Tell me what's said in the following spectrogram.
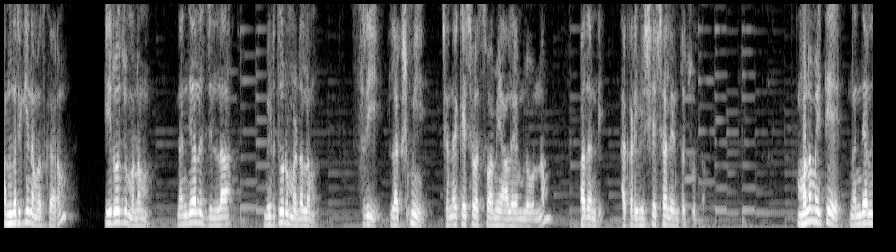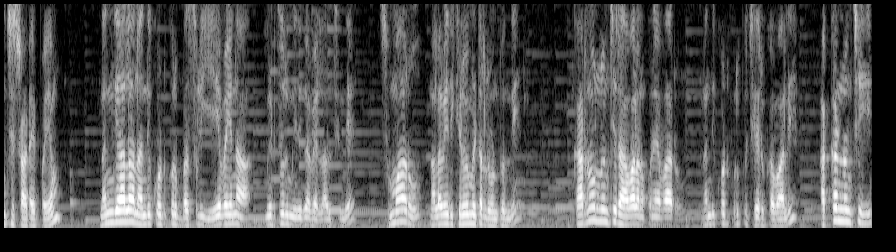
అందరికీ నమస్కారం. ఈరోజు మనం నంద్యాల జిల్లా మిడుతూరు మండలం శ్రీ లక్ష్మీ చెన్నకేశ్వర స్వామి ఆలయంలో ఉన్నాం. పదండి అక్కడి విశేషాలు ఏంటో చూద్దాం. మనమైతే నంద్యాల నుంచి స్టార్ట్ అయిపోయాం. నంద్యాల నందికోట్కూరు బస్సులు ఏవైనా మిడుతూరు మీదుగా వెళ్ళాల్సిందే. సుమారు నలభై ఐదు కిలోమీటర్లు ఉంటుంది. కర్నూలు నుంచి రావాలనుకునేవారు నందికోట్కూరుకు చేరుకోవాలి. అక్కడి నుంచి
